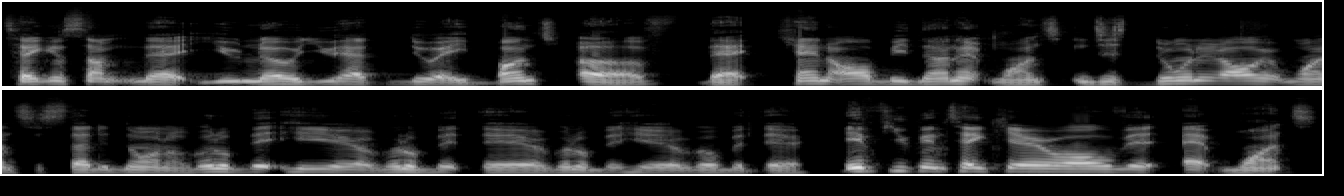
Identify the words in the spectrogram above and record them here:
taking something that you know you have to do a bunch of that can all be done at once and just doing it all at once instead of doing a little bit here, a little bit there, a little bit here, a little bit there. If you can take care of all of it at once,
